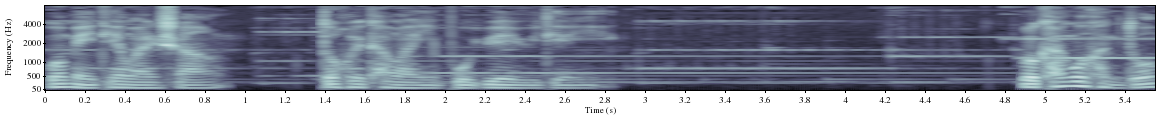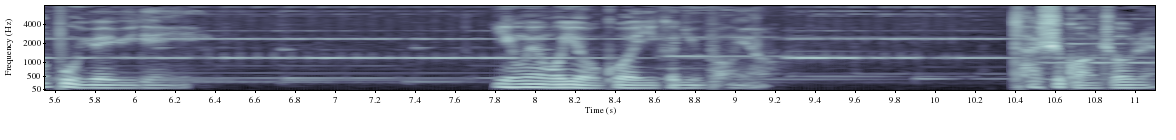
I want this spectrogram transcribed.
我每天晚上都会看完一部粤语电影。我看过很多部粤语电影，因为我有过一个女朋友，她是广州人。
